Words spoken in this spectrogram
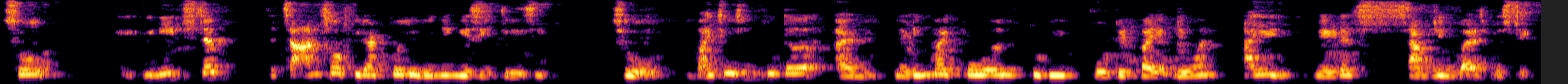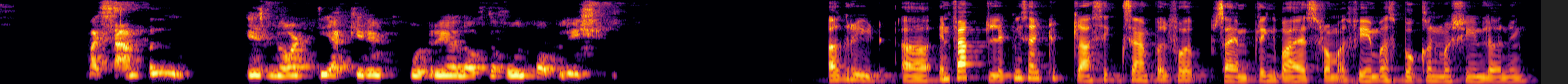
So, in each step, the chance of Virat Kohli winning is increasing. So, by choosing Twitter and letting my poll to be voted by everyone, I made a sampling bias mistake. My sample is not the accurate portrayal of the whole population. Agreed. Uh, in fact, let me cite a classic example for sampling bias from a famous book on machine learning.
